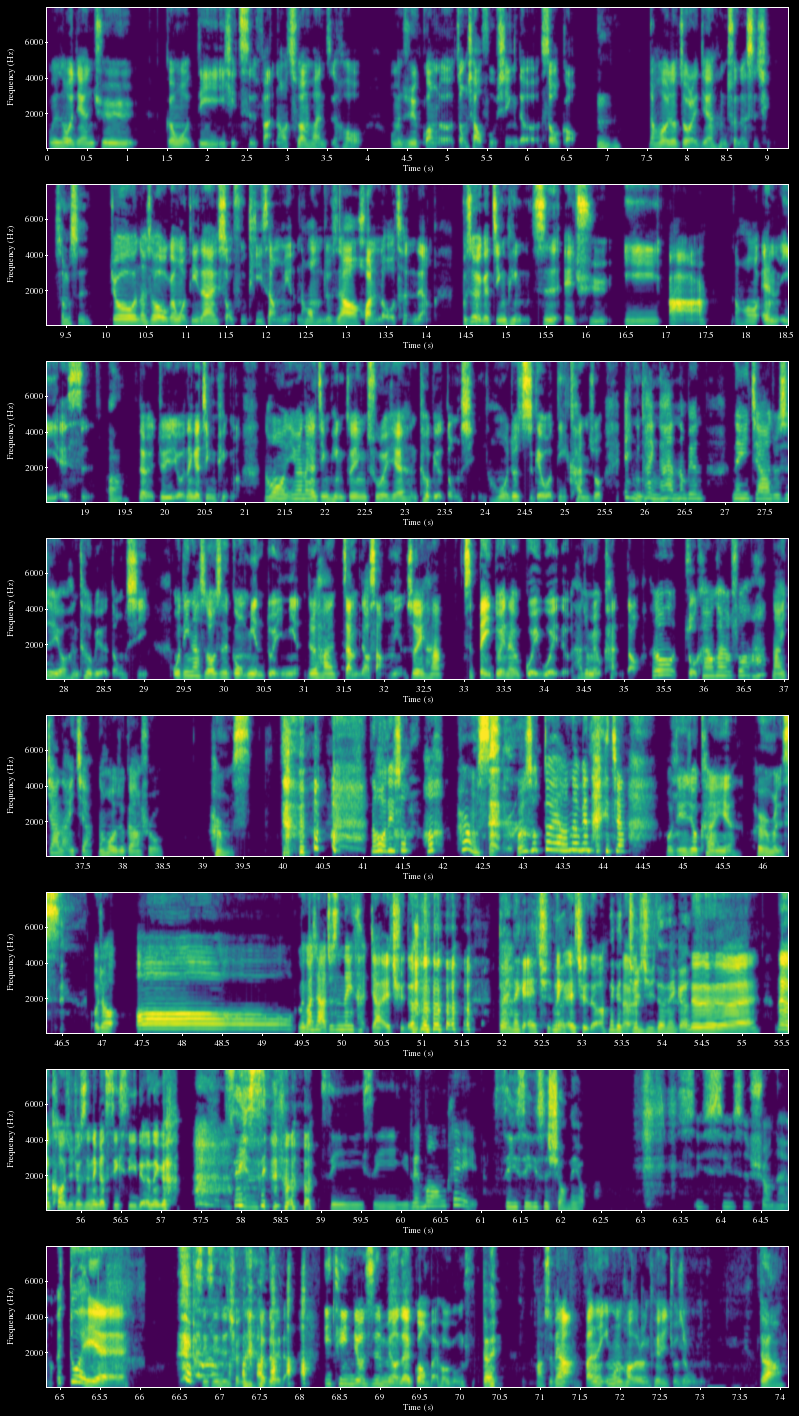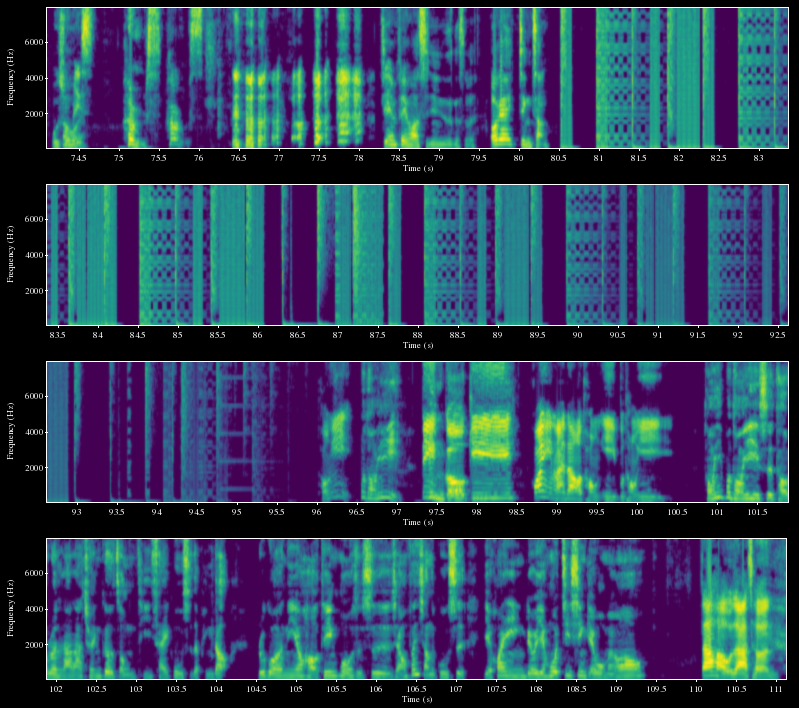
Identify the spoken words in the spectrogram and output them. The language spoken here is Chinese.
我跟你说，我今天去跟我弟一起吃饭，然后吃完饭之后，我们就去逛了中校复兴的搜狗，嗯，然后我就做了一件很蠢的事情。什么事？就那时候我跟我弟在手扶梯上面，然后我们就是要换楼层这样。不是有一个精品是 H E R，然后 M E S，嗯对，就有那个精品嘛。然后因为那个精品最近出了一些很特别的东西，然后我就指给我弟看说：“哎，你看，你看那边那一家就是有很特别的东西。”我弟那时候是跟我面对面，就是他站比较上面，所以他是背对那个柜位的，他就没有看到。他说左看右看，说啊哪一家哪一家，然后我就跟他说 Hermes。然后我弟说啊，Hermes，我就说对啊，那边那一家。我弟就看了一眼 Hermes，我就哦，没关系啊，就是那一台加 H 的，对，那个 H 的。那个 H 的，那个橘橘的那个。对对对对，那个 Coach 就是那个 CC 的那个。CC CC Lemon 嘿 CC 是 Chanel，，CC 是 Chanel，哎，对耶，CC 是 Chanel，对的，一听就是没有在逛百货公司。对。好，随便啦，反正英文好的人可以纠正我们。对啊，无所谓。Hermes Hermes，Hermes，今天废话时间就这个是不是？OK，进场。同意不同意？订购机，欢迎来到同意不同意。同意不同意是讨论拉拉圈各种题材故事的频道。如果你有好听或者是想要分享的故事，也欢迎留言或寄信给我们哦。大家好，我是阿成。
